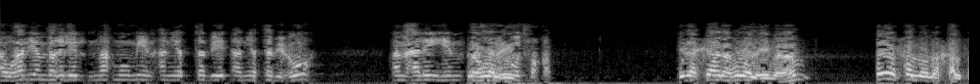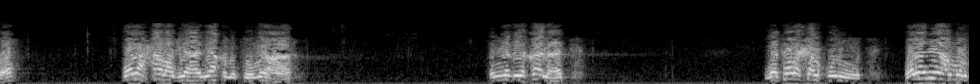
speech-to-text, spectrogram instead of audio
أو هل ينبغي للمأمومين أن, يتبع أن يتبعوه أم عليهم السكوت فقط؟ إذا كان هو الإمام فيصلون خلفه ولا حرج أن يقنطوا معه. النبي قنت. وترك القنوت ولم يأمر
